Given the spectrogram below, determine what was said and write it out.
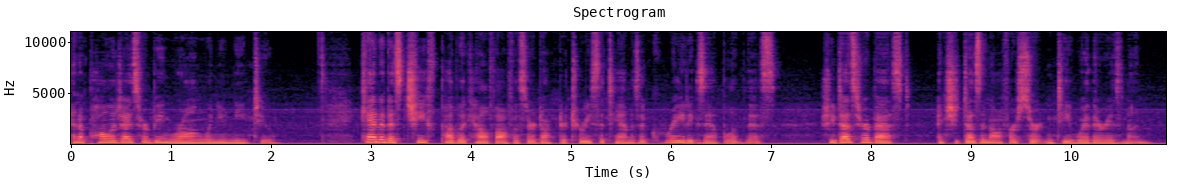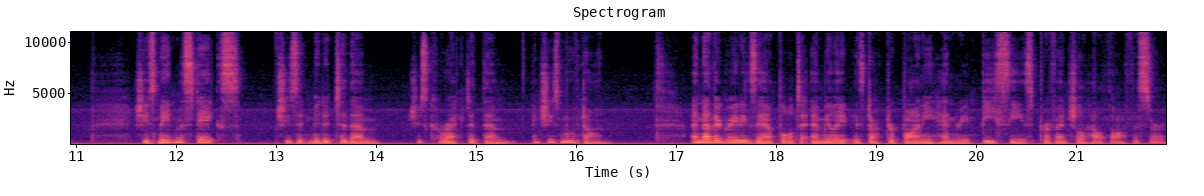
and apologize for being wrong when you need to. Canada's Chief Public Health Officer, Dr. Theresa Tam, is a great example of this. She does her best, and she doesn't offer certainty where there is none. She's made mistakes, she's admitted to them, she's corrected them, and she's moved on. Another great example to emulate is Dr. Bonnie Henry, BC's Provincial Health Officer.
